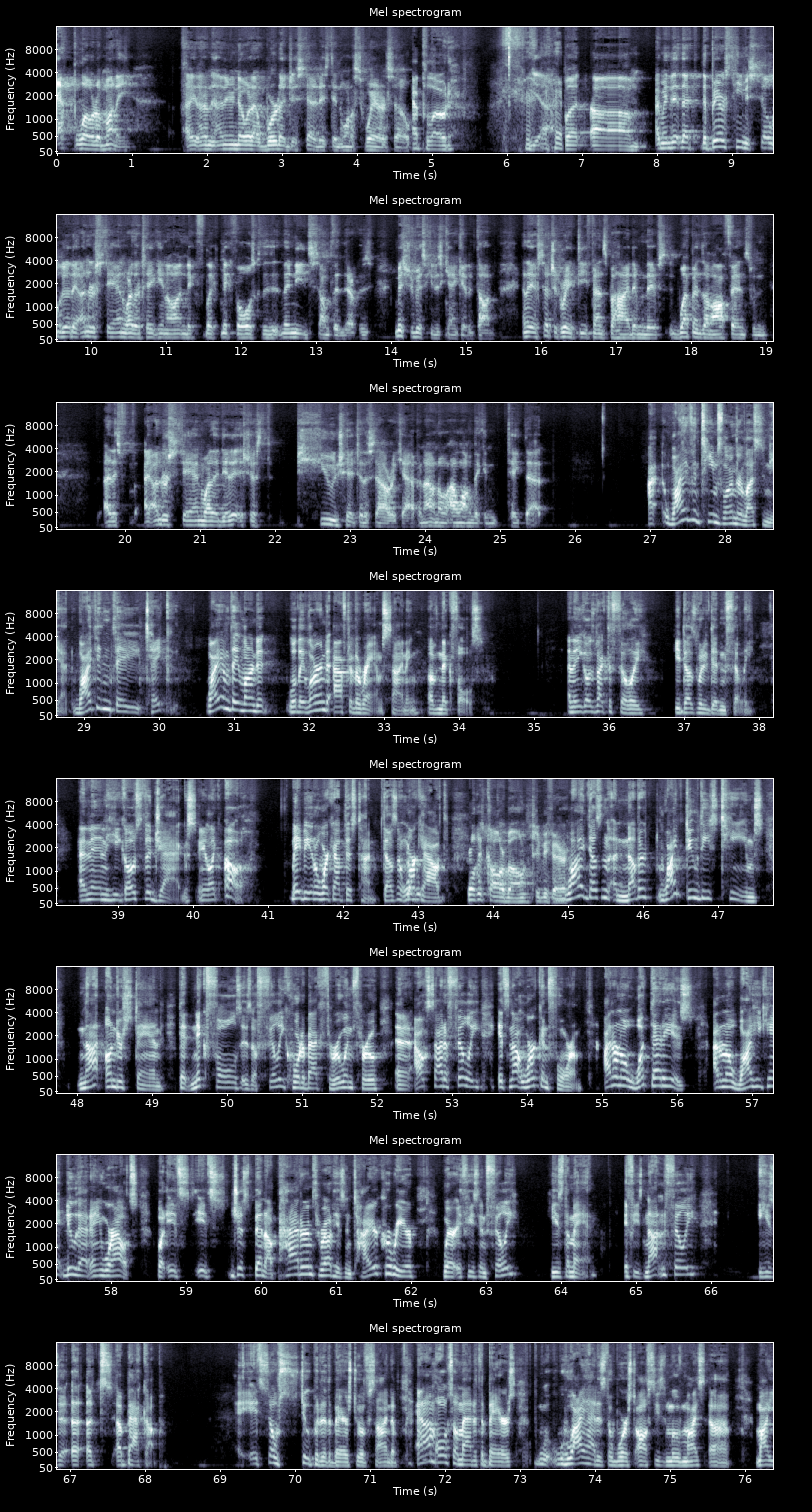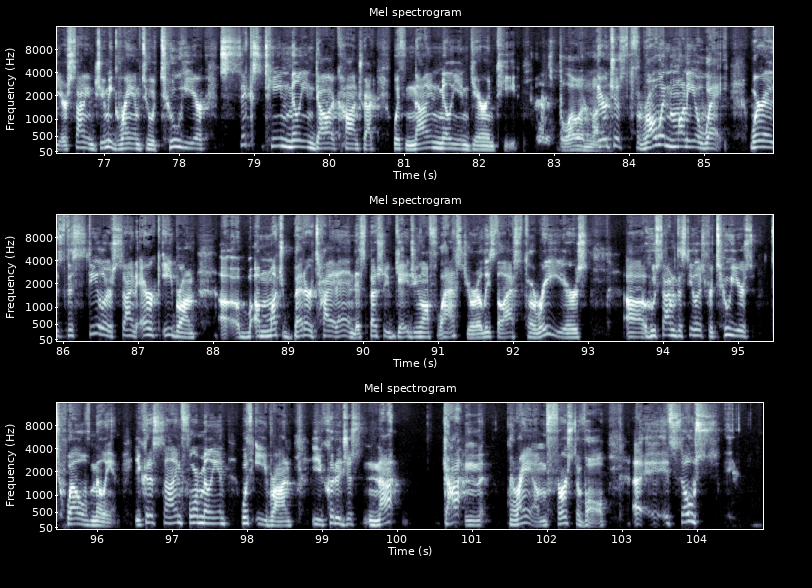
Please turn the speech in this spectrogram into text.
F load of money. I, I don't I don't even know what that word I just said. I just didn't want to swear. So Upload. yeah, but um, I mean that, that the Bears team is so good. I understand why they're taking on Nick like Nick Foles because they, they need something there because Mitch Trubisky just can't get it done, and they have such a great defense behind him. And they have weapons on offense, and I just I understand why they did it. It's just huge hit to the salary cap, and I don't know how long they can take that. I, why haven't teams learned their lesson yet? Why didn't they take? Why haven't they learned it? Well, they learned after the Rams signing of Nick Foles, and then he goes back to Philly. He does what he did in Philly, and then he goes to the Jags, and you're like, oh, maybe it'll work out this time. Doesn't work out. Broke his collarbone. To be fair, Why doesn't another? Why do these teams not understand that Nick Foles is a Philly quarterback through and through, and outside of Philly, it's not working for him? I don't know what that is. I don't know why he can't do that anywhere else, but it's it's just been a pattern throughout his entire career where if he's in Philly, he's the man. If he's not in Philly, he's a, a, a, backup it's so stupid of the Bears to have signed him. And I'm also mad at the Bears, wh- who I had as the worst offseason move my uh, my year, signing Jimmy Graham to a two-year, $16 million contract with 9 million guaranteed. they're just blowing money. They're just throwing money away. Whereas the Steelers signed Eric Ebron, a much better tight end, especially gauging off last year, or at least the last three years, uh, who signed with the Steelers for two years, 12 million. You could have signed 4 million with Ebron. You could have just not gotten Graham, first of all. Uh, it's so,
